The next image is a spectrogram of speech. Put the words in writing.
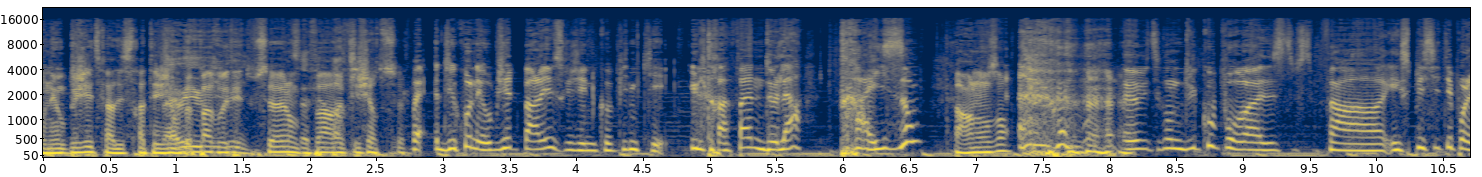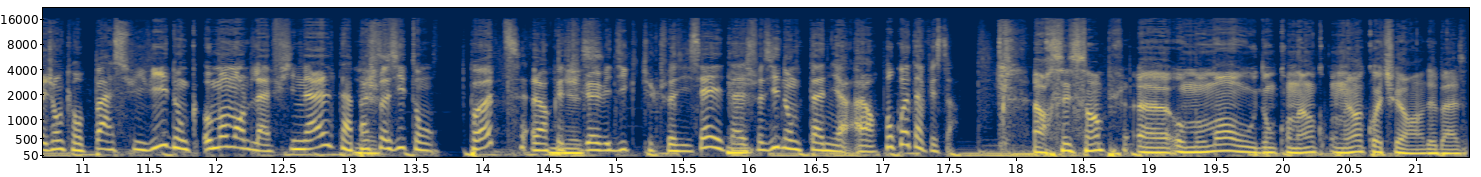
on est obligé de faire des stratégies. Bah on oui, peut pas oui, voter oui. tout seul, on Ça peut pas partie. réfléchir tout seul. Ouais, du coup, on est obligé de parler parce que j'ai une copine qui est ultra fan de la trahison. Parlons-en. Euh, du coup, pour euh, enfin expliciter pour les gens qui n'ont pas suivi, donc au moment de la finale, t'as pas choisi ton pote alors que Yes. tu lui avais dit que tu le choisissais et t'as Mhm. choisi donc Tania. Alors pourquoi t'as fait ça? Alors c'est simple, euh, au moment où donc on a un, on est un quatuor hein, de base.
